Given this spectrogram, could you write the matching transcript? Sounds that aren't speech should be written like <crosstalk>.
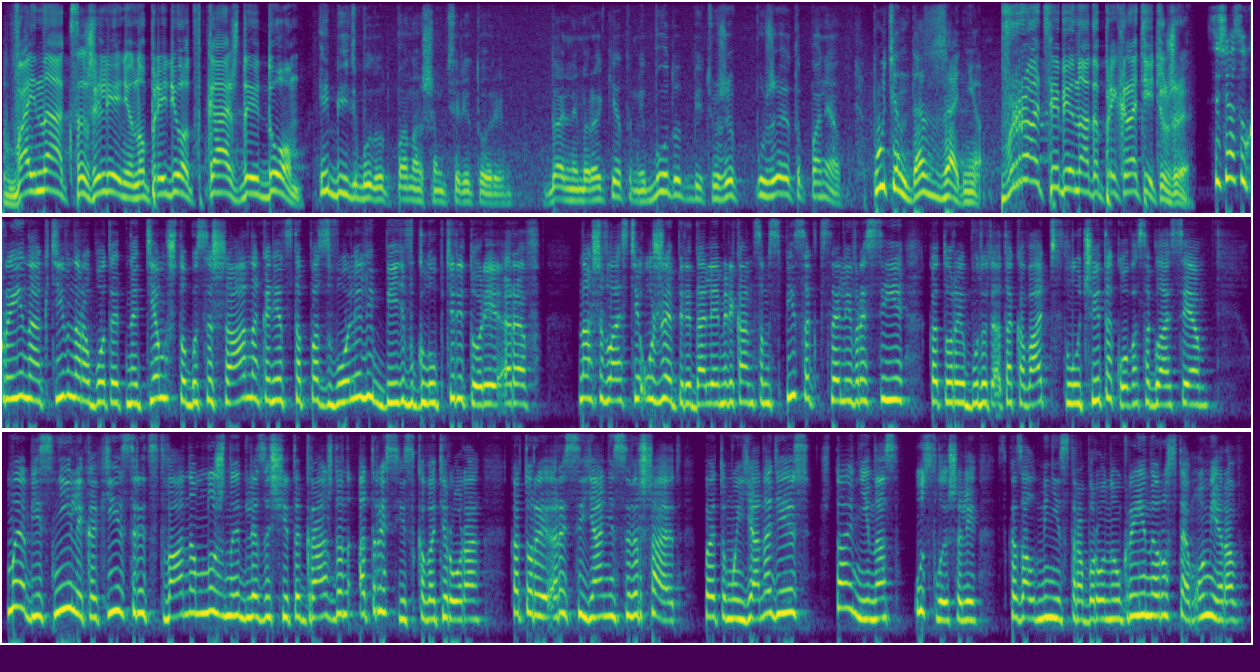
Война, к сожалению, но придет в каждый дом. И бить будут по нашим территориям. Дальними ракетами будут бить. Уже, уже это понятно. Путин даст заднюю. Врать себе надо прекратить уже. Сейчас Украина активно работает над тем, чтобы США наконец-то позволили бить вглубь территории РФ. Наши власти уже передали американцам список целей в России, которые будут атаковать в случае такого согласия. Мы объяснили, какие средства нам нужны для защиты граждан от российского террора, который россияне совершают. Поэтому я надеюсь, что они нас услышали, сказал министр обороны Украины Рустем Умеров.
